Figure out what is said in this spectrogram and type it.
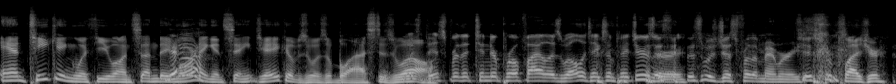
antiquing with you on Sunday Yeah. morning in St. Jacobs was a blast as well. Was this for the Tinder profile as well to take some pictures? Or This, this was just for the memories. Just for pleasure.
